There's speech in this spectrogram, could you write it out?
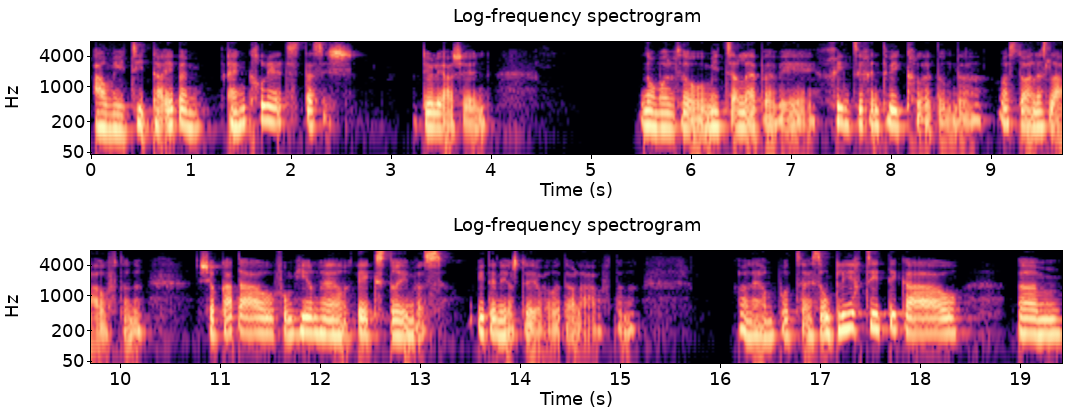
Auch mehr Zeit haben, eben Enkel jetzt, das ist natürlich auch schön. Nochmal so mitzuerleben, wie Kinder sich entwickeln und äh, was da alles läuft. Oder? Ist ja gerade auch vom Hirn her extrem, was in den ersten Jahren da läuft. Ein Lernprozess. Und gleichzeitig auch ähm,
